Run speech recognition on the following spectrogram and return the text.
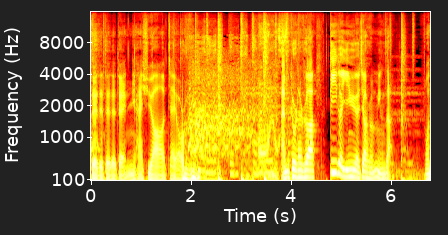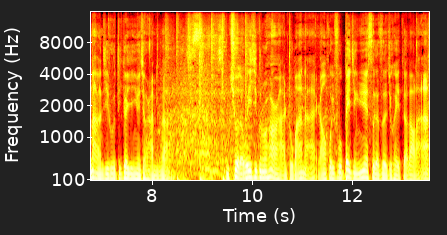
对对对对对，你还需要加油。M Q 他说第一个音乐叫什么名字？我哪能记住第一个音乐叫啥名字？你去我的微信公众号哈，主播阿南，然后回复背景音乐四个字就可以得到了啊。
